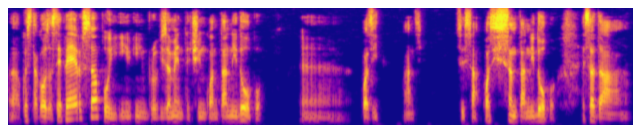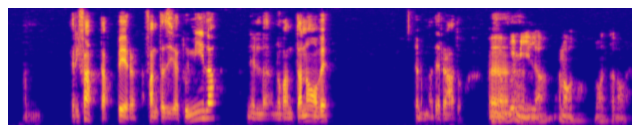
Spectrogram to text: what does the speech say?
Uh, questa cosa si è persa, poi in- improvvisamente 50 anni dopo eh, quasi, anzi, 60, quasi 60 anni dopo, è stata um, rifatta per Fantasia 2000 nel 99, se non ha errato. Eh, 2000? No, 99.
